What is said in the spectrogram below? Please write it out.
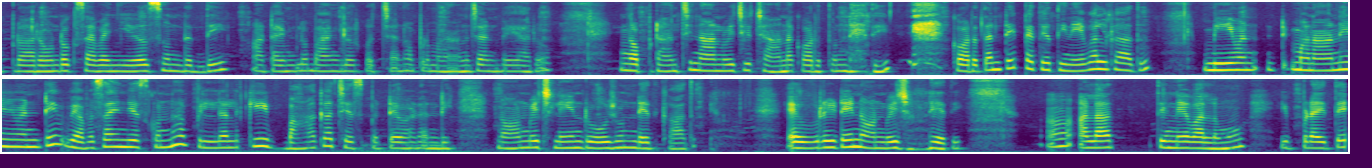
అప్పుడు అరౌండ్ ఒక సెవెన్ ఇయర్స్ ఉండద్ది. ఆ టైంలో బెంగళూరుకి వచ్చాను. అప్పుడు మా నాన్న చనిపోయారు. ఇంకా అప్పటాంచి నాన్ వెజ్కి చాలా కొరత ఉండేది కొరత అంటే పెద్దగా తినేవాళ్ళు కాదు. మేమంటే మా నాన్న ఏమంటే వ్యవసాయం చేసుకున్న పిల్లలకి బాగా చేసి పెట్టేవాడండి. నాన్ వెజ్ లేని రోజు ఉండేది కాదు. ఎవ్రీడే నాన్ వెజ్ ఉండేది. అలా తినేవాళ్ళము. ఇప్పుడైతే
